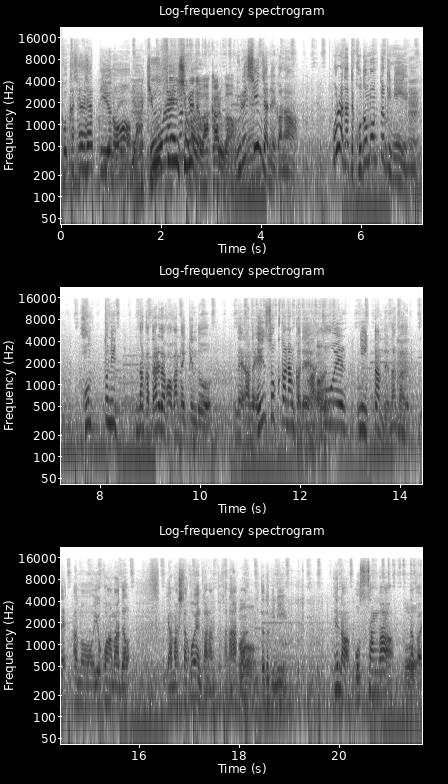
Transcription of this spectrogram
こうカシャカシャっていうのを野球選手ぐらいならわかるが嬉しいんじゃねえかな。俺らだって子供の時にうん。本当になんか誰だかわかんないけどねあの遠足かなんかではい。公園に行ったんだよ。なんかねあの横浜の山下公園かなんかかな。行った時に変なおっさんがなんか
